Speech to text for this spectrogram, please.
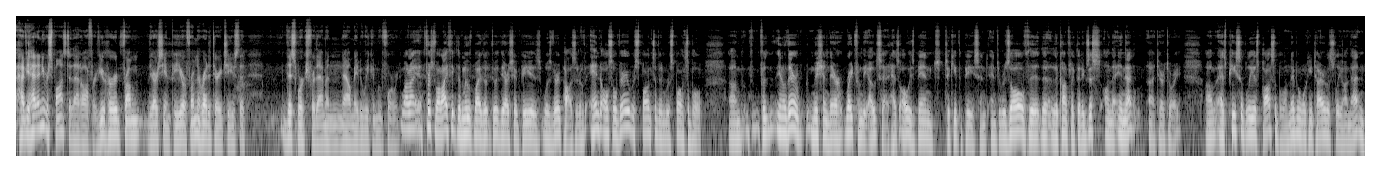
have you had any response to that offer? Have you heard from the RCMP or from the hereditary chiefs that this works for them, and now maybe we can move forward? Well, I, first of all, I think the move by the, the, the RCMP is, was very positive and also very responsive and responsible. Um, for you know their mission there right from the outset has always been to keep the peace and, and to resolve the, the, the conflict that exists on the, in that uh, territory um, as peaceably as possible and they've been working tirelessly on that and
